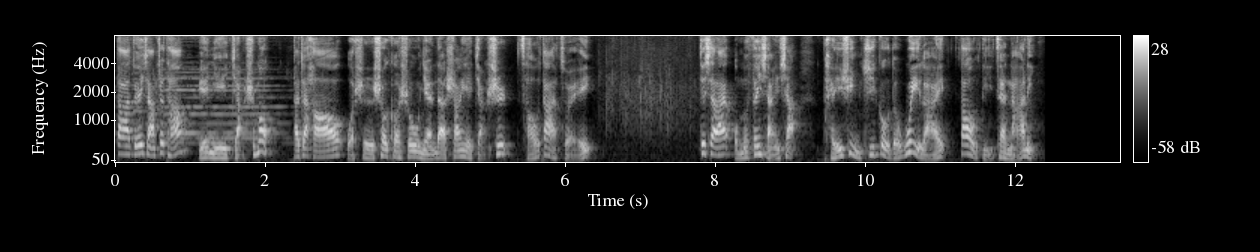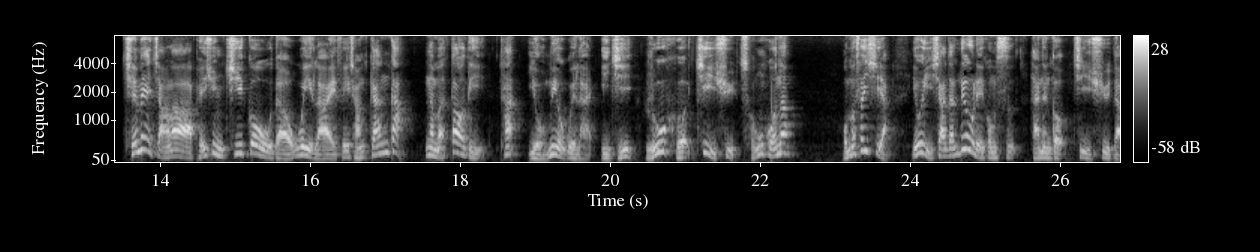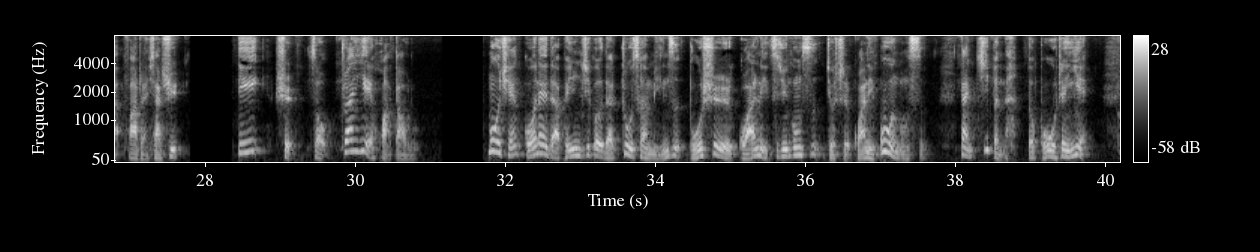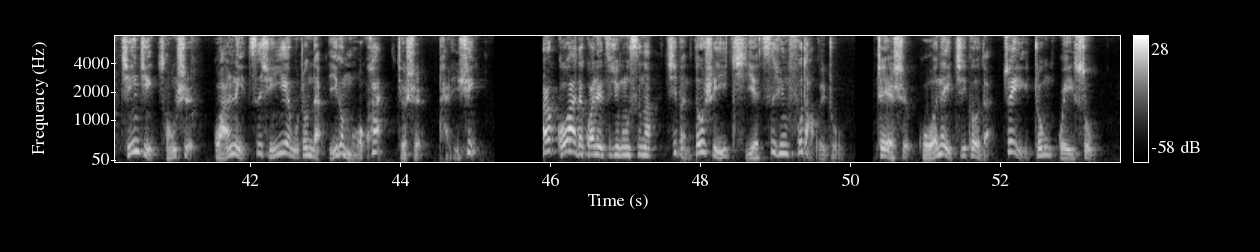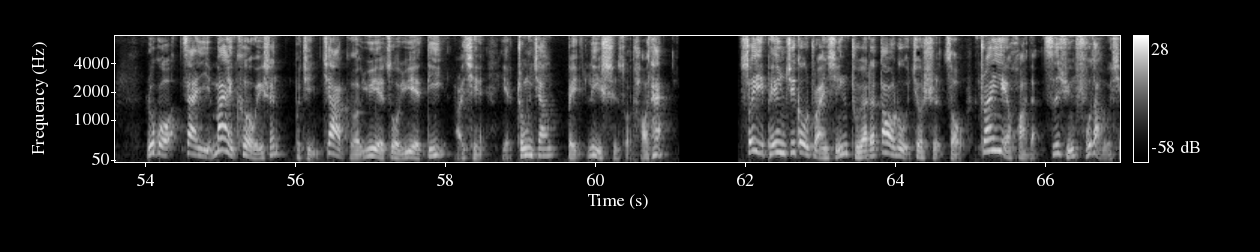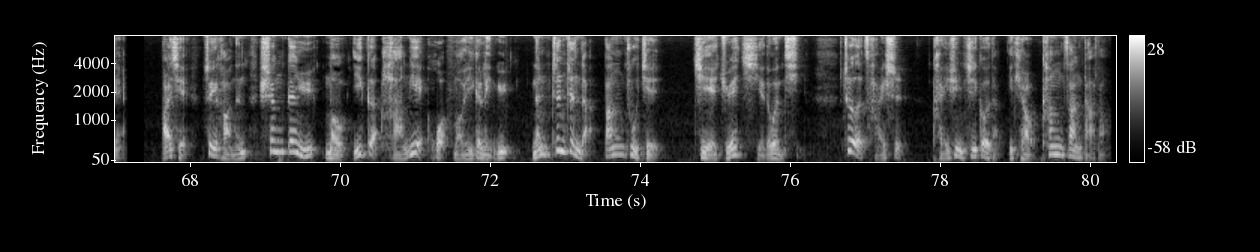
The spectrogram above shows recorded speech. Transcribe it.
大嘴讲师堂约你讲师梦。大家好，我是授课十五年的商业讲师曹大嘴。接下来我们分享一下培训机构的未来到底在哪里。前面讲了培训机构的未来非常尴尬，那么到底它有没有未来，以及如何继续存活呢？我们分析啊，有以下的六类公司还能够继续的发展下去。第一是走专业化道路。目前国内的培训机构的注册名字不是管理咨询公司，就是管理顾问公司，但基本呢都不务正业，仅仅从事管理咨询业务中的一个模块，就是培训。而国外的管理咨询公司呢，基本都是以企业咨询辅导为主。这也是国内机构的最终归宿。如果再以卖课为生，不仅价格越做越低，而且也终将被历史所淘汰。所以，培训机构转型主要的道路就是走专业化的咨询辅导路线，而且最好能深耕于某一个行业或某一个领域，能真正的帮助解解决企业的问题，这才是培训机构的一条康庄大道。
